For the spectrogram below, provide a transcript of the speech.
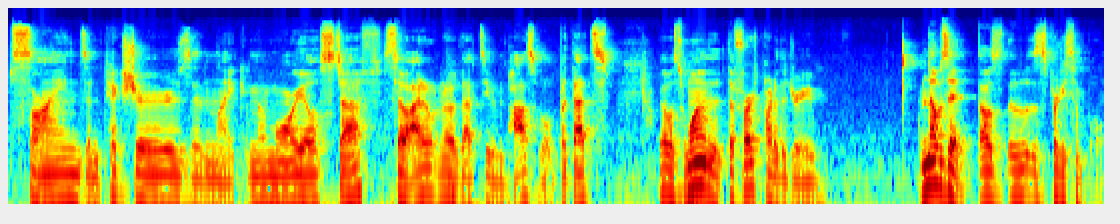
signs and pictures and like memorial stuff. So I don't know if that's even possible, but that's that was one of the, the first part of the dream. And that was it. That was it was pretty simple.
